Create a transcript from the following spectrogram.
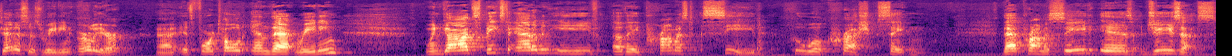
Genesis reading earlier. Uh, it's foretold in that reading when God speaks to Adam and Eve of a promised seed who will crush Satan. That promised seed is Jesus.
